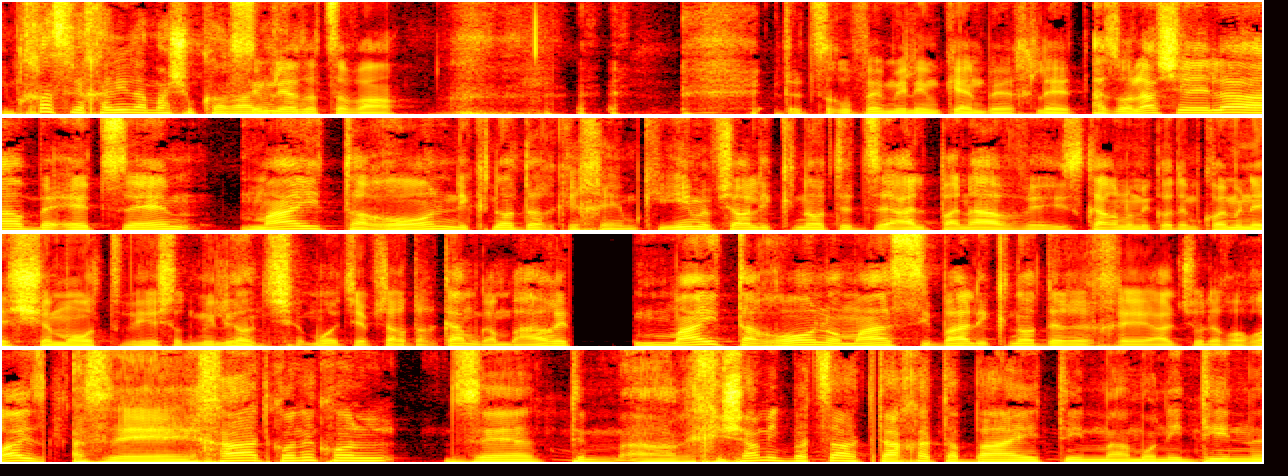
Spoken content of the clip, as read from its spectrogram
אם חס וחלילה משהו קרה לך. שים ליד הצבא. את הצירופי מילים, כן, בהחלט. אז עולה שאלה בעצם, מה היתרון לקנות דרככם? כי אם אפשר לקנות את זה על פניו, והזכרנו מקודם כל מיני שמות, ויש עוד מיליון שמות שאפשר דרכם גם בארץ, מה היתרון או מה הסיבה לקנות דרך אלטשולר הורייז? אז אה, אחד, קודם כל, זה, הרכישה מתבצעת תחת הבית עם המוניטין אה,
